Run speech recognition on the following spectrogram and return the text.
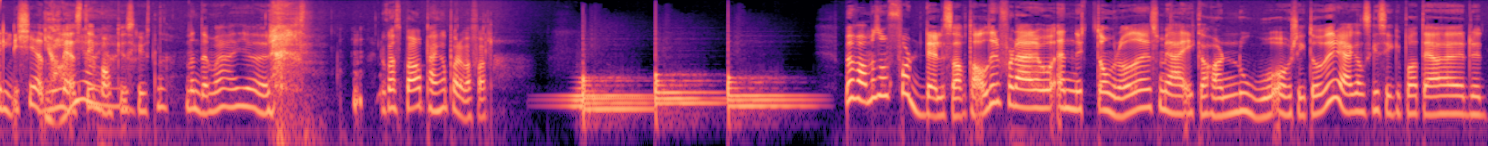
Veldig kjedelig Ja, å lese ja, de bankutskriftene. Men det må jeg gjøre. Du kan spare penger på det, i hvert fall. Men hva med sånn fordelsavtaler, for det er jo en nytt område som jeg ikke har noe oversikt over. Jeg er ganske sikker på at jeg har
